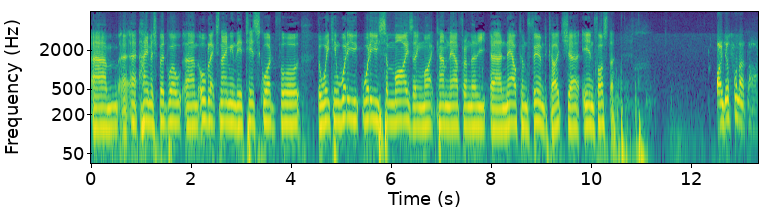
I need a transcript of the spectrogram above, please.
um, uh, uh, Hamish Bidwell, um, All Blacks naming their Test squad for the weekend. What are you What are you surmising might come now from the uh, now confirmed coach uh, Ian Foster? I just want to oh,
